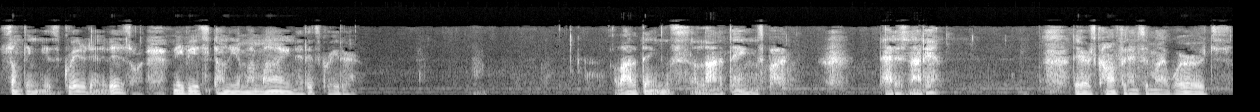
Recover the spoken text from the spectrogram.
something is greater than it is, or maybe it's only in my mind that it's greater. A lot of things, a lot of things, but that is not it. There is confidence in my words.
